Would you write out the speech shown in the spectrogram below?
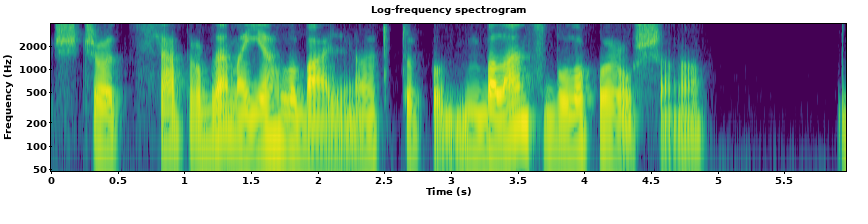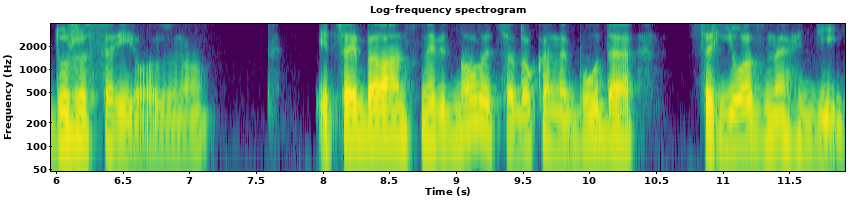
що ця проблема є глобальною. Тобто баланс було порушено дуже серйозно. І цей баланс не відновиться, доки не буде серйозних дій,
